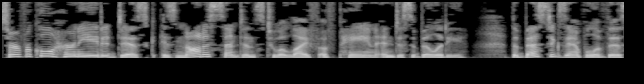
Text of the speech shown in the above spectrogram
cervical herniated disc is not a sentence to a life of pain and disability. The best example of this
